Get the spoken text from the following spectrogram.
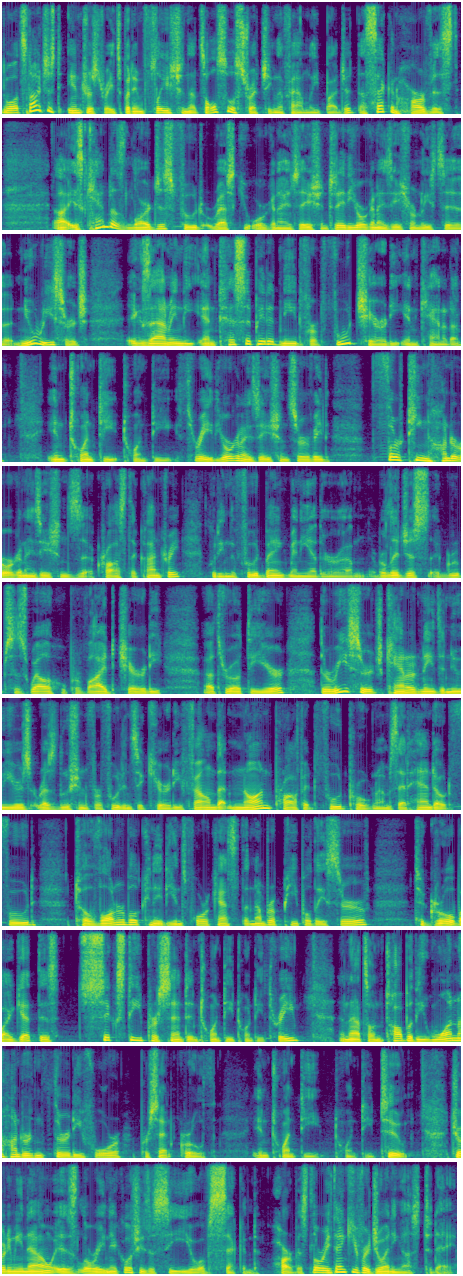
Well, it's not just interest rates, but inflation that's also stretching the family budget. A Second Harvest uh, is Canada's largest food rescue organization. Today, the organization released a new research examining the anticipated need for food charity in Canada in 2023. The organization surveyed 1,300 organizations across the country, including the Food Bank, many other um, religious groups as well, who provide charity uh, throughout the year. The research, Canada Needs a New Year's Resolution for Food Insecurity, found that nonprofit food programs that hand out food to vulnerable Canadians forecast the number of people they serve to grow by, get this, 60% in 2023, and that's on top of the 134% growth in 2022. Joining me now is Lori Nikkel. She's a CEO of Second Harvest. Lori, thank you for joining us today.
